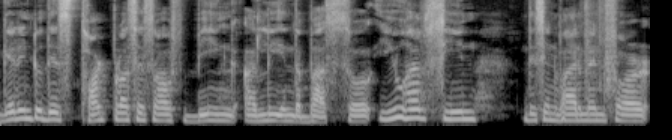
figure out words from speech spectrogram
get into this thought process of being early in the bus. So you have seen this environment for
